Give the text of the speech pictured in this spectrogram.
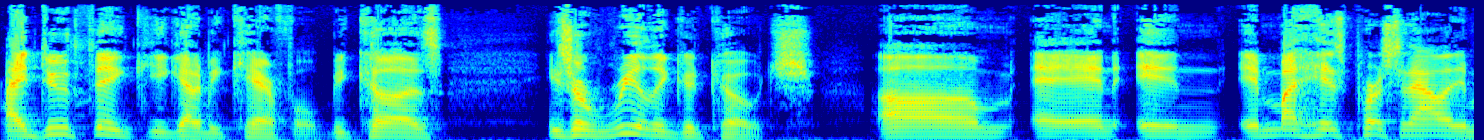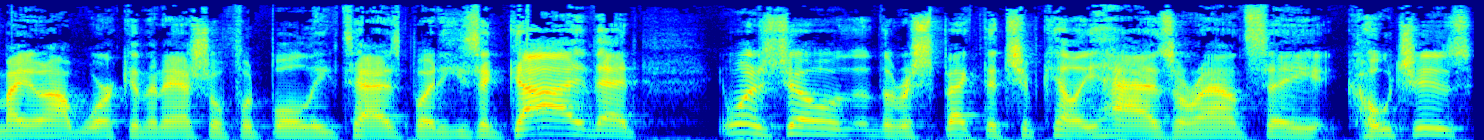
I do think you got to be careful because he's a really good coach. Um, and in in my his personality might not work in the National Football League, Taz, but he's a guy that you want to show the, the respect that Chip Kelly has around, say, coaches.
